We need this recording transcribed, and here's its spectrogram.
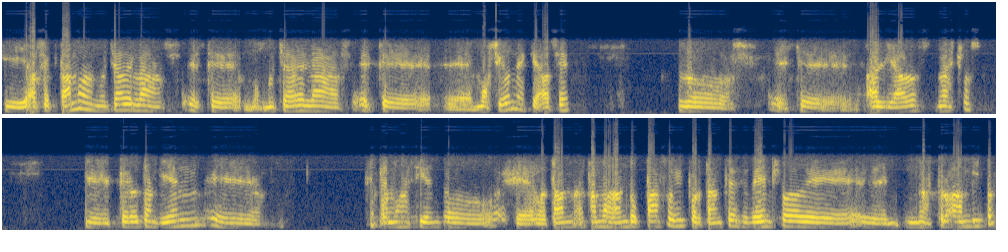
y aceptamos muchas de las este, muchas de las este, eh, mociones que hacen los este, aliados nuestros eh, pero también eh, estamos haciendo eh, estamos dando pasos importantes dentro de, de nuestro ámbito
